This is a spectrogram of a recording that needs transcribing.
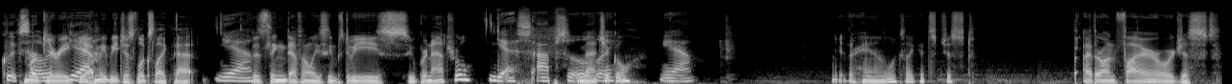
Quicksilver. mercury? Yeah. maybe it just looks like that. Yeah. This thing definitely seems to be supernatural, Yes, absolutely. magical. Yeah. On the other hand, it looks like it's just either on fire or just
